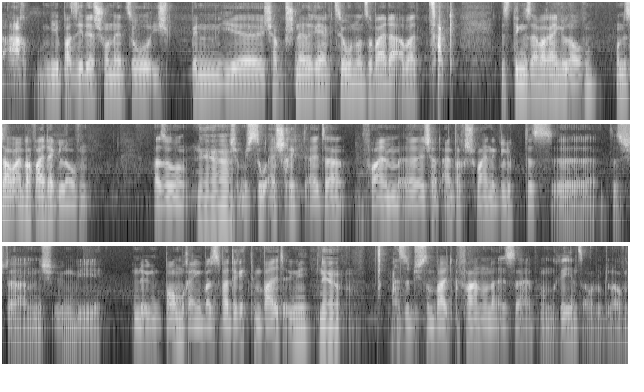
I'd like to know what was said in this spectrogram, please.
ach, mir passiert das schon nicht so, ich bin hier, ich habe schnelle Reaktionen und so weiter. Aber zack, das Ding ist einfach reingelaufen und ist auch einfach weitergelaufen. Also, Ja. ich habe mich so erschreckt, Alter. Vor allem, äh, ich hatte einfach Schweineglück, dass, äh, dass ich da nicht irgendwie in irgendeinen Baum rein war. Das war direkt im Wald irgendwie. Ja. Also durch so einen Wald gefahren und da ist da einfach ein Reh ins Auto gelaufen.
